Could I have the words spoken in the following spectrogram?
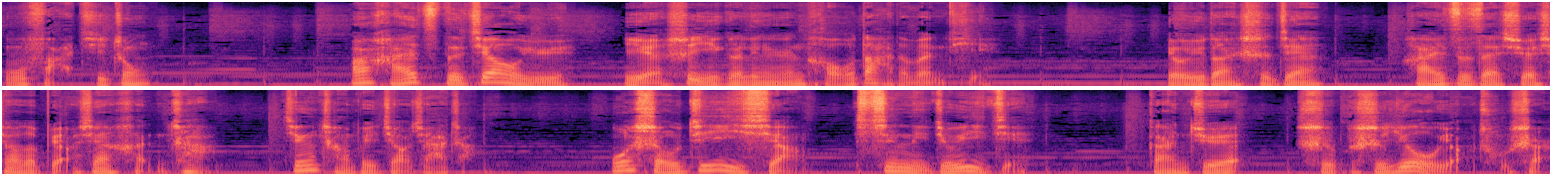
无法集中。而孩子的教育也是一个令人头大的问题。有一段时间，孩子在学校的表现很差，经常被叫家长。我手机一响，心里就一紧，感觉是不是又要出事儿？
